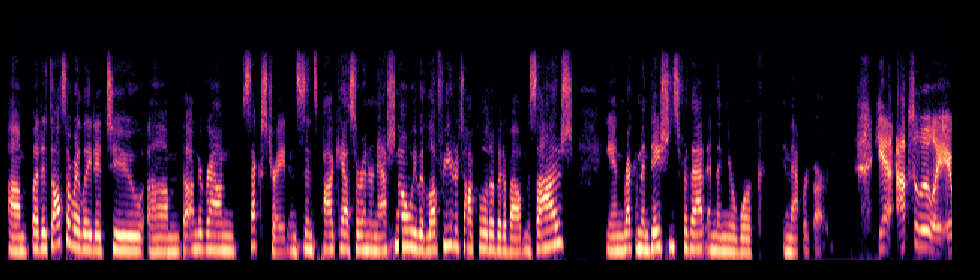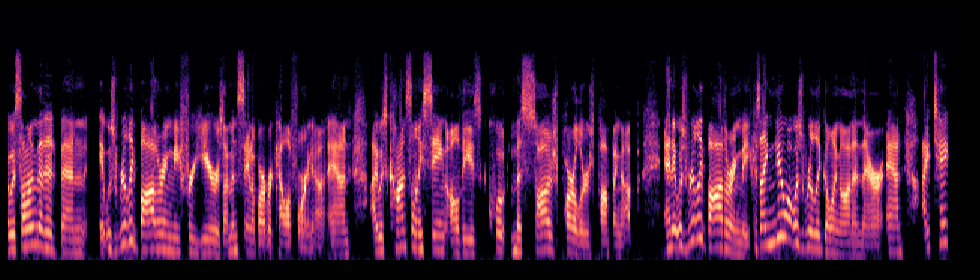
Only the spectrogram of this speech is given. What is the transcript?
Um, but it's also related to um, the underground sex trade. And since podcasts are international, we would love for you to talk a little bit about massage and recommendations for that, and then your work in that regard. Yeah, absolutely. It was something that had been, it was really bothering me for years. I'm in Santa Barbara, California, and I was constantly seeing all these, quote, massage parlors popping up. And it was really bothering me because I knew what was really going on in there. And I take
